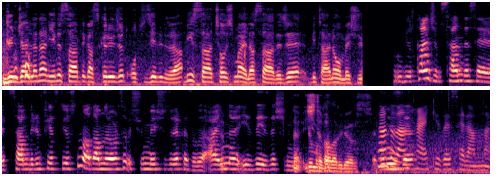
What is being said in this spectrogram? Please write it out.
Güncellenen yeni saatlik asgari ücret 37 lira. Bir saat çalışmayla sadece bir tane 15 lira Gürkan'cığım sen de seyret. Sen birim fiyatı diyorsun da adamlar orta 3500 lira kazanıyor. Aynen öyle izle izle şimdi. Ha, işte yumurta bak. alabiliyoruz. Bunu Kanada'dan herkese selamlar.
